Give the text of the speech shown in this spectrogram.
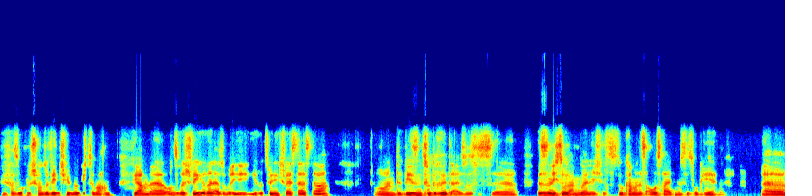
wir versuchen es schon so wenig wie möglich zu machen. Wir haben äh, unsere Schwägerin, also ihre Zwillingsschwester ist da. Und wir sind zu dritt, also es ist, äh, es ist nicht so langweilig. Es, so kann man es aushalten, es ist okay. Äh,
